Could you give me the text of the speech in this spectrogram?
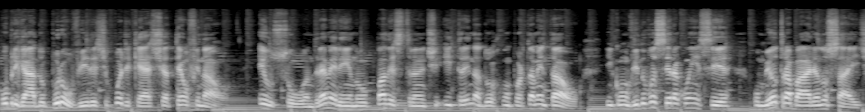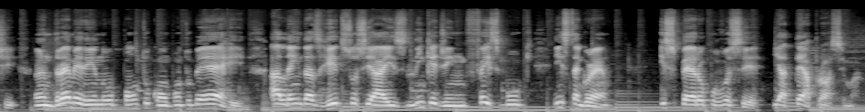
Obrigado por ouvir este podcast até o final. Eu sou André Merino, palestrante e treinador comportamental, e convido você a conhecer o meu trabalho no site andremerino.com.br, além das redes sociais LinkedIn, Facebook, Instagram. Espero por você e até a próxima.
